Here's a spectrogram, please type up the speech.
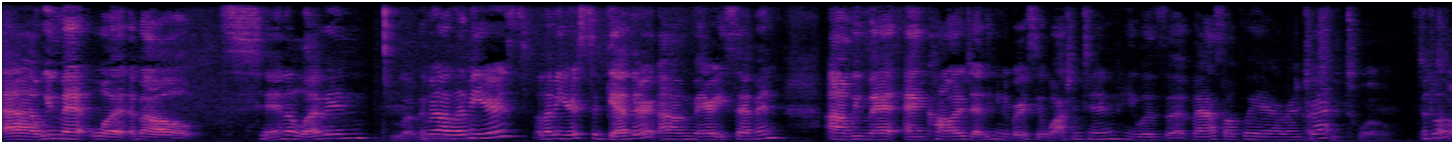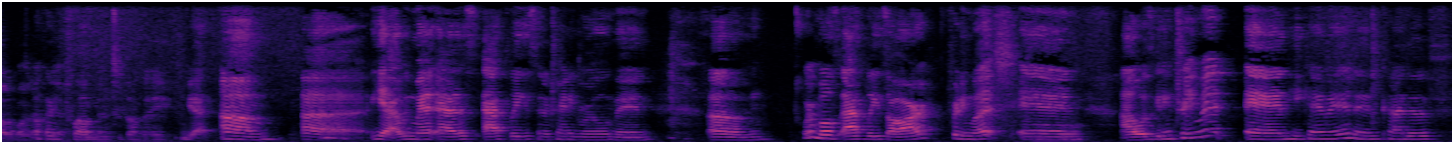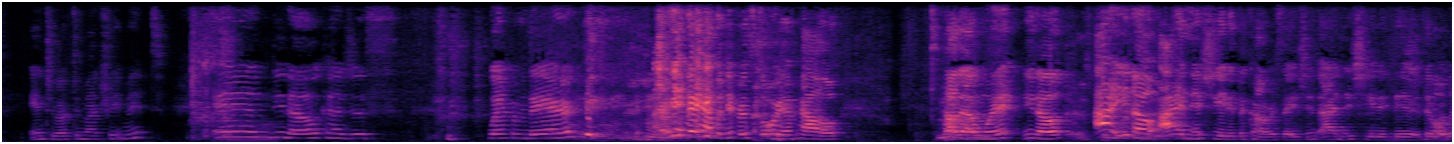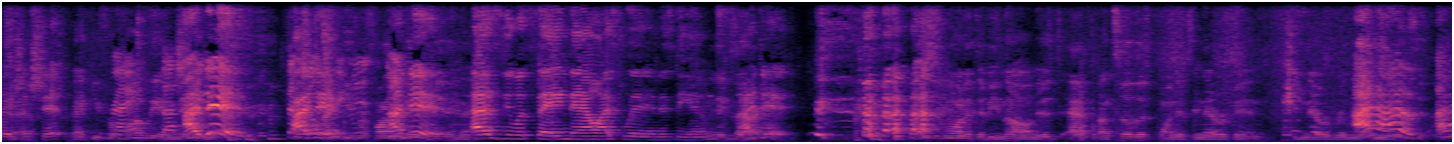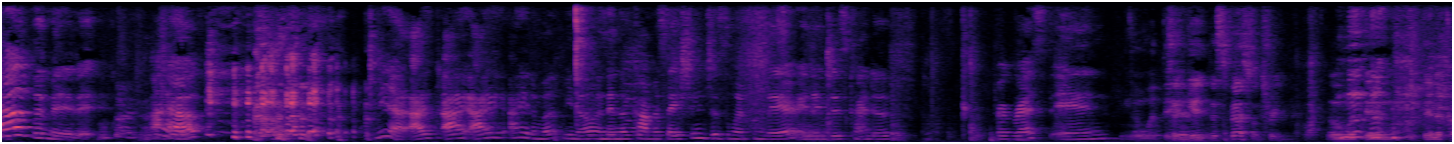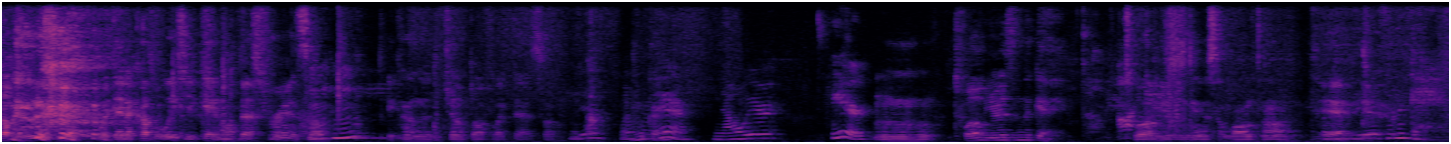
uh, we met what about 10, 11, Eleven. We've been 11 years, 11 years together, um, married seven. Um, we met in college at the University of Washington. He was a basketball player. I ran track. Actually, twelve. So I 12? thought about it. Okay, yeah, 12. I met in 2008. Yeah. Um, uh, yeah, we met as athletes in a training room and um, where most athletes are, pretty much. And I was getting treatment, and he came in and kind of interrupted my treatment. And, you know, kind of just went from there. he may have a different story of how how that went. You know, I you know. I initiated the conversation. I initiated the the Okay. relationship. Thank you for Right, finally admitting I did. I did. Thank you for finally I did. As you would say now, I slid in his DMs. Exactly. I did. I just wanted to be known. It's, at, until this point, it's never been. He never really. I have. it. I have admitted it. Okay. I have. Yeah, I, I, I, I hit him up, you know, and then the conversation just went from there, and it just kind of progressed. And And to within, get the special treatment. and within, within a couple weeks, within a couple weeks, you became my best friend. So Mm-hmm. it kind of jumped off like that. So. yeah, went from Okay. there. Now we're here. Mm-hmm. 12 years in the game. Twelve years in the game. It's a long time. Yeah, yeah. Years in the game.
